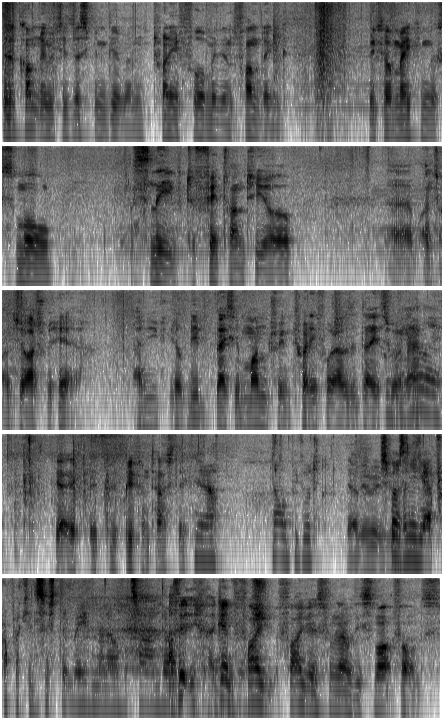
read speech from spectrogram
There's a company which has just been given 24 million funding, which are making a small sleeve to fit onto your uh, onto, onto your artery here, and you, you'll be basically monitoring 24 hours a day through an app. Yeah, it, it could be fantastic. Yeah. That would be good. Yeah, it'd be really I suppose good. then you get a proper consistent reading then over time. Don't I think again, five five years from now with these smartphones,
